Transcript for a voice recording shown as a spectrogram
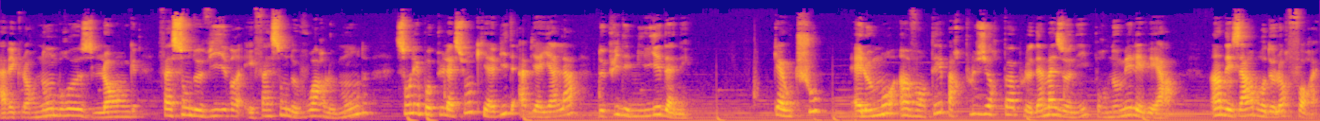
avec leurs nombreuses langues, façons de vivre et façons de voir le monde, sont les populations qui habitent Abya depuis des milliers d'années. Caoutchouc est le mot inventé par plusieurs peuples d'Amazonie pour nommer les Véas, un des arbres de leur forêt.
